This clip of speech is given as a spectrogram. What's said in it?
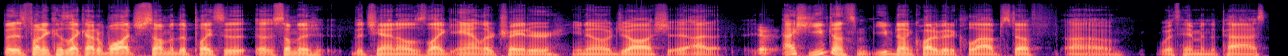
but it's funny because like I'd watch some of the places, uh, some of the, the channels like Antler Trader. You know, Josh. I, Yep. Actually, you've done some. You've done quite a bit of collab stuff uh, with him in the past.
